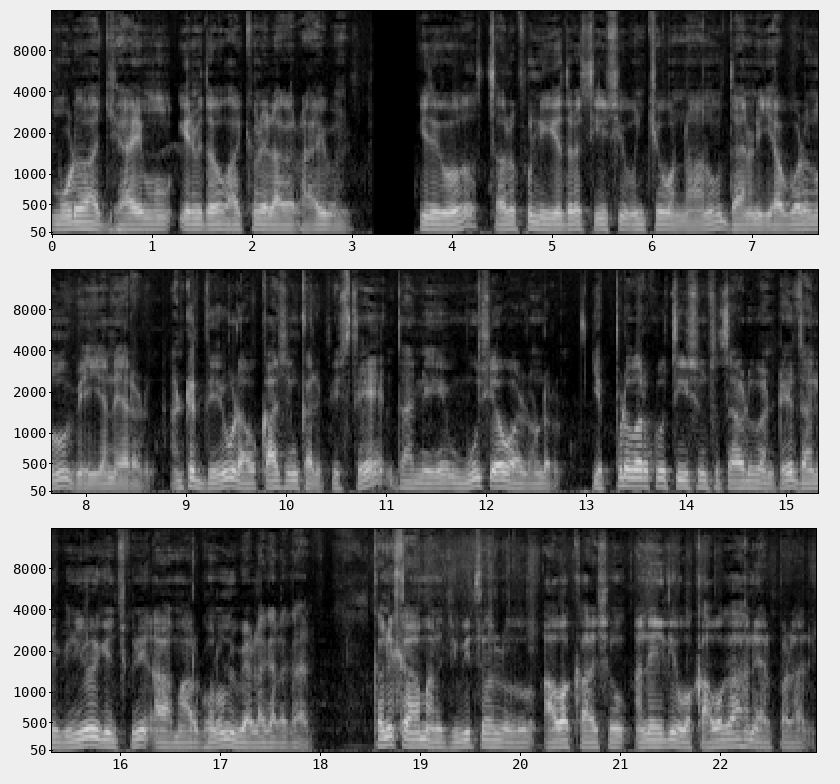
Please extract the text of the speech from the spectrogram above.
మూడో అధ్యాయము ఎనిమిదవ వాక్యం ఇలాగ రాయబడి ఇదిగో తలుపు నీ ఎదుర తీసి ఉంచి ఉన్నాను దానిని ఎవ్వడును వేయనేరడు. అంటే దేవుడు అవకాశం కల్పిస్తే దాన్ని మూసేవాళ్ళు ఉండరు. ఎప్పటి వరకు తీసి ఉంచుతాడు అంటే దాన్ని వినియోగించుకుని ఆ మార్గంలో నువ్వు వెళ్ళగలగాలి. కనుక మన జీవితంలో అవకాశం అనేది ఒక అవగాహన ఏర్పడాలి.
